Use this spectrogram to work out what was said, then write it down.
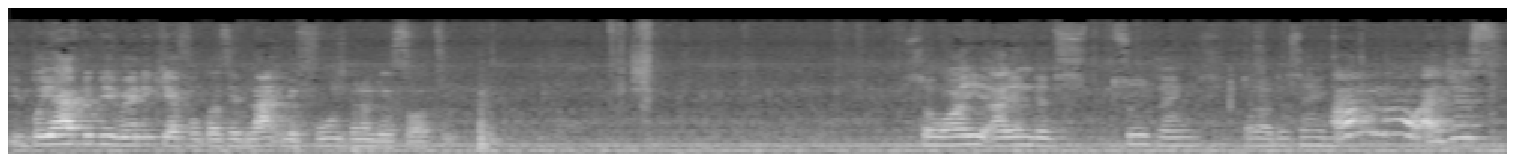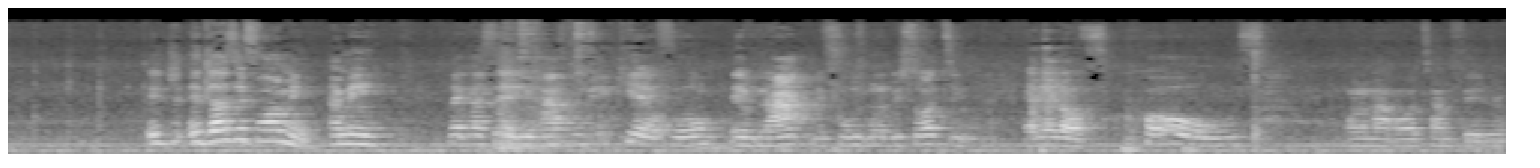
You- But you have to be really careful because if not, your food's gonna get salty. So why are you adding the two things that are the same? I don't know. I just it it does it for me. I mean, like I said, you have to be careful. If not, your food's gonna be salty. And then of course, one of my all-time favorite.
